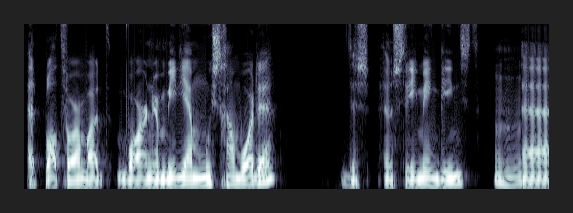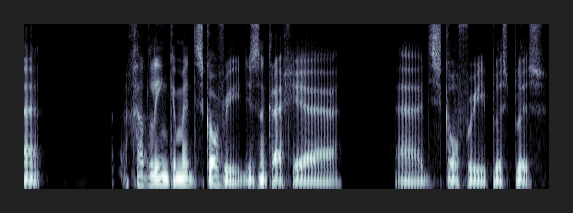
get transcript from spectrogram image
het platform wat Warner Media moest gaan worden, dus een streamingdienst, eh, gaat linken met Discovery. Dus dan krijg je eh, Discovery Plus Plus.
